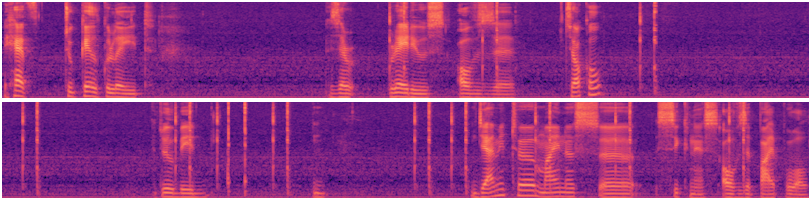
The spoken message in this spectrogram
we have to calculate the radius of the circle. It will be diameter minus uh, thickness of the pipe wall.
